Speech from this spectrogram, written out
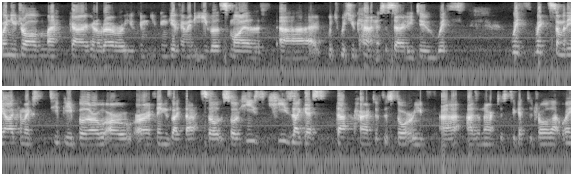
when you draw Mac Gargan or whatever, you can you can give him an evil smile, uh, which which you can't necessarily do with with with some of the Alchemax people or, or, or, things like that. So so he's he's I guess that part of the story uh, as an artist to get to draw that way.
